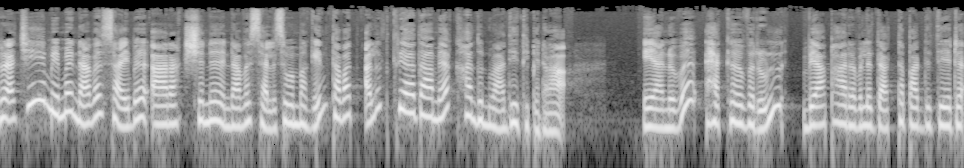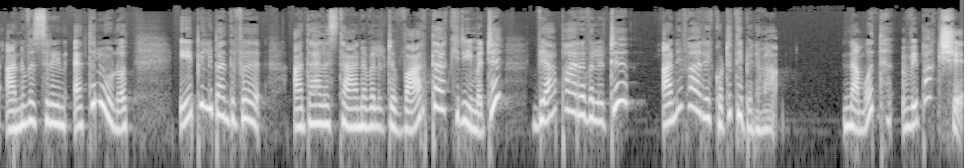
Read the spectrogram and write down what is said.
රජයේ මෙම නව සයිබර් ආරක්ෂණ නව සැලසුම මගින් තවත් අලුත් ක්‍රියාදාමයක් හඳුන්වා දී තිබෙනවා. ඒ අනුව හැකවරුන් ව්‍යාපාරවල දත්ත පද්ධතියට අනවසරෙන් ඇතුළු වුණොත් ඒ පිළිබඳව අදාළ ස්ථානවලට වාර්තා කිරීමට ව්‍යාපාරවලට අනිවාර්ය කොට තිබෙනවා. නමුත් විපක්ෂය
